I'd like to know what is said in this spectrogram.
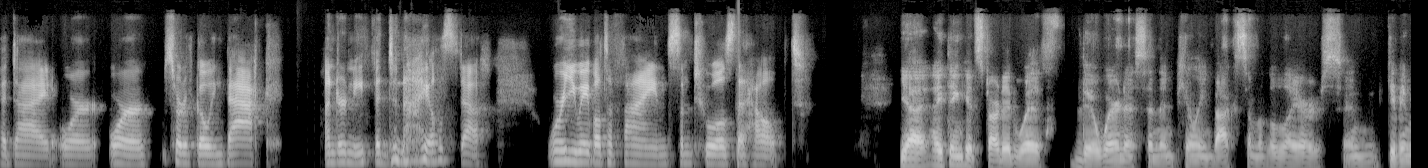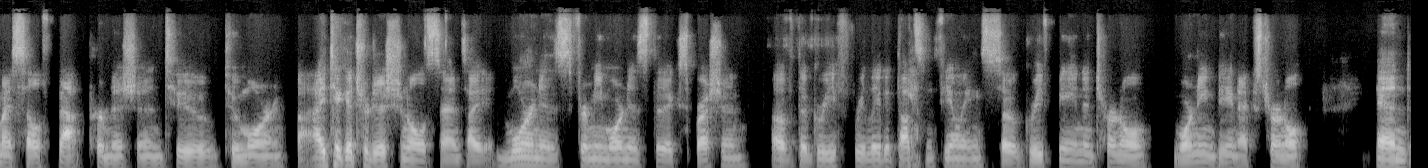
had died or, or sort of going back underneath the denial stuff? Were you able to find some tools that helped? Yeah, I think it started with the awareness and then peeling back some of the layers and giving myself that permission to to mourn. I take a traditional sense. I mourn is for me mourn is the expression of the grief related thoughts yeah. and feelings. So grief being internal, mourning being external. And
